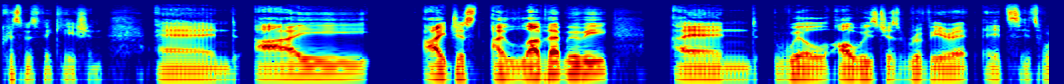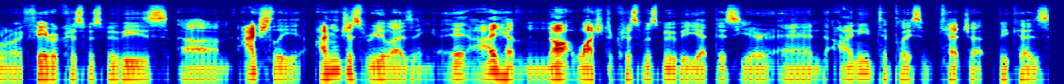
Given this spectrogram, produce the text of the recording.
Christmas Vacation, and I, I just I love that movie and will always just revere it. It's it's one of my favorite Christmas movies. Um, actually, I'm just realizing eh, I have not watched a Christmas movie yet this year, and I need to play some catch up because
